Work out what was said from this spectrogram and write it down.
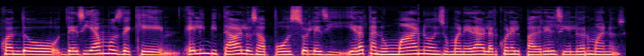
Cuando decíamos de que él invitaba a los apóstoles y, y era tan humano en su manera de hablar con el Padre del cielo, hermanos,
